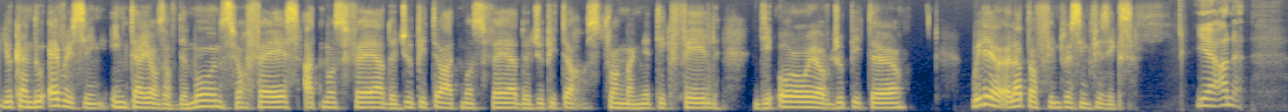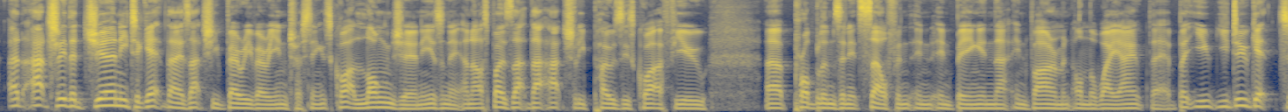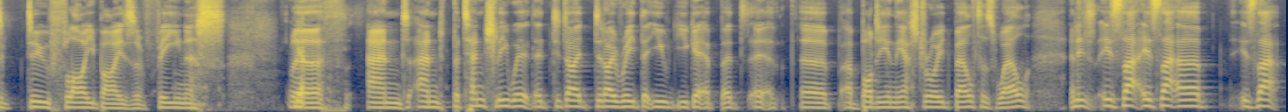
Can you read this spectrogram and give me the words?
you can do everything interiors of the moon, surface, atmosphere, the Jupiter atmosphere, the Jupiter strong magnetic field, the aurora of Jupiter. Really, a lot of interesting physics. Yeah, and, and actually, the journey to get there is actually very, very interesting. It's quite a long journey, isn't it? And I suppose that that actually poses quite a few uh, problems in itself in, in, in being in that environment on the way out there. But you, you do get to do flybys of Venus, Earth, yep. and and potentially uh, did I did I read that you you get a, a, a, a body in the asteroid belt as well? And is is that is that a is that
